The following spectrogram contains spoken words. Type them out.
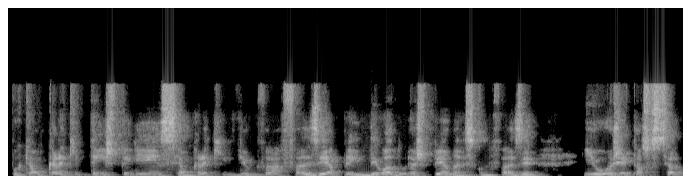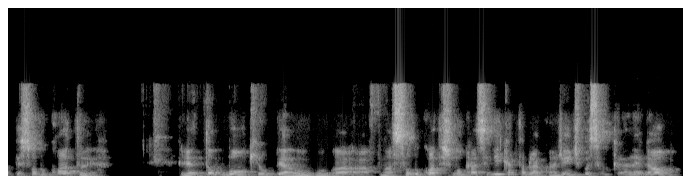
porque é um cara que tem experiência, é um cara que viu o fazer, aprendeu a duras penas como fazer. E hoje ele está associado ao pessoal do Kotler, ele é tão bom que o, o, a fundação do Cota chamou o cara assim, vem cá trabalhar com a gente, você é um cara legal,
